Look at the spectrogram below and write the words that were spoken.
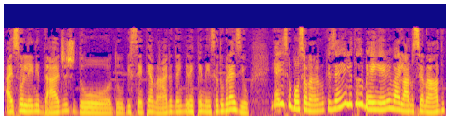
as solenidades do, do bicentenário da independência do Brasil. E aí, se o Bolsonaro não quiser ele, tudo bem, ele vai lá no Senado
